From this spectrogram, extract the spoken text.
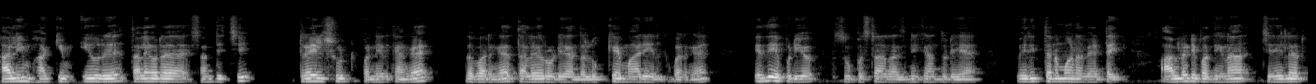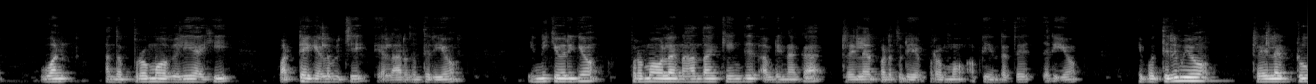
ஹலீம் ஹக்கீம் இவரு தலைவரை சந்திச்சு ட்ரெயில் ஷூட் பண்ணியிருக்காங்க. இதை பாருங்க தலைவருடைய அந்த லுக்கே மாறி இருக்கு பாருங்க. எது எப்படியோ சூப்பர் ஸ்டார் ரஜினிகாந்துடைய வெறித்தனமான வேட்டை. ஆல்ரெடி பார்த்தீங்கன்னா ஜெயிலர் ஒன் அந்த ப்ரோமோ வெளியாகி பட்டை கிளம்பிச்சு எல்லாருக்கும் தெரியும். இன்னைக்கு வரைக்கும் ப்ரொமோவில் நான் தான் கிங்கு அப்படின்னாக்கா ட்ரெய்லர் படத்துடைய ப்ரொமோ அப்படின்றது தெரியும். இப்போ திரும்பியும் ட்ரெய்லர் டூ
